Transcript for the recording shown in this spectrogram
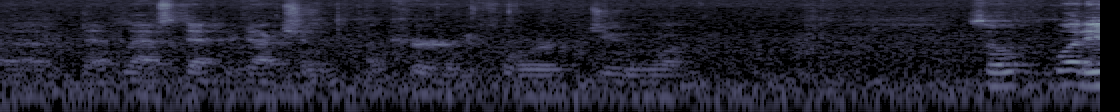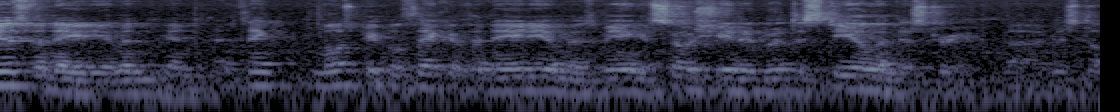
uh, that last debt reduction occur before June 1. So what is vanadium? And, and I think most people think of vanadium as being associated with the steel industry. Uh, just a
